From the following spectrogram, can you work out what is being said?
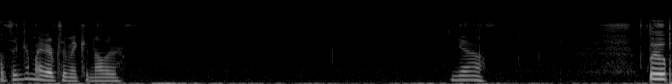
I think I might have to make another. Yeah. Boop.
